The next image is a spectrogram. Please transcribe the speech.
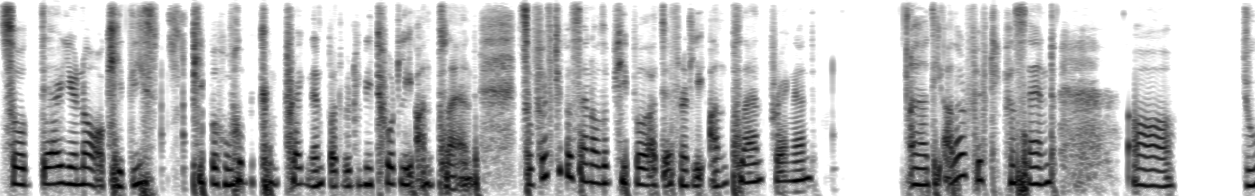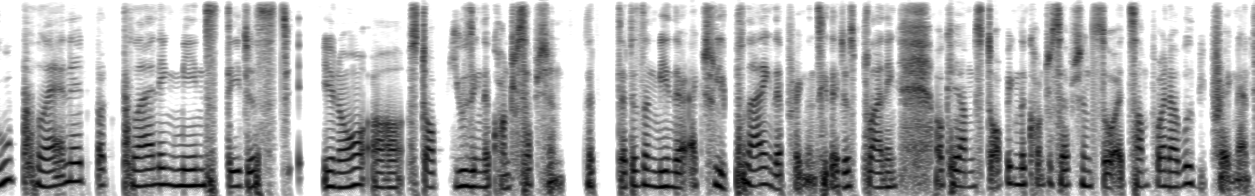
So there, you know, okay, these people will become pregnant, but it will be totally unplanned. So 50% of the people are definitely unplanned pregnant. Uh, the other 50% uh, do plan it, but planning means they just, you know, uh, stop using the contraception. That that doesn't mean they're actually planning their pregnancy. They're just planning, okay, I'm stopping the contraception, so at some point I will be pregnant.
